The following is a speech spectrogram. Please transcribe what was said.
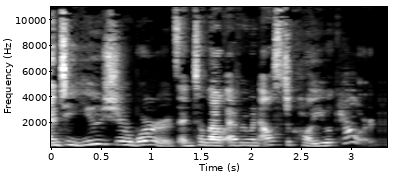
and to use your words and to allow everyone else to call you a coward.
